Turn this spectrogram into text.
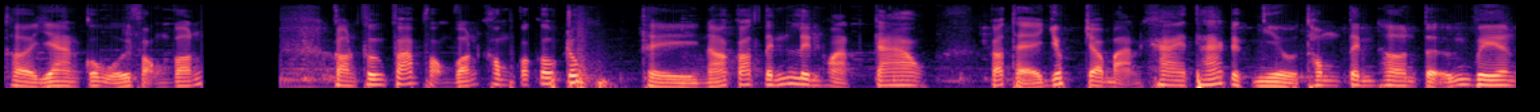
thời gian của buổi phỏng vấn. Còn phương pháp phỏng vấn không có cấu trúc thì nó có tính linh hoạt cao có thể giúp cho bạn khai thác được nhiều thông tin hơn từ ứng viên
